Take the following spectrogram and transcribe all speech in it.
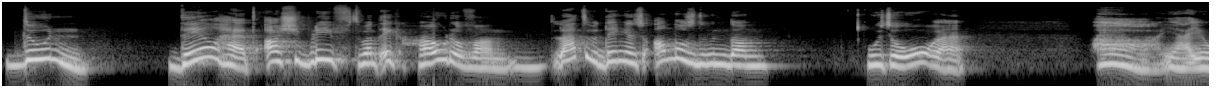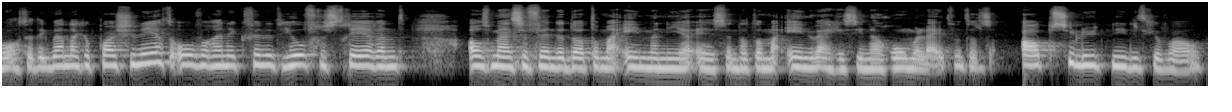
doen. Deel het, alsjeblieft, want ik hou ervan. Laten we dingen eens anders doen dan hoe ze horen. Oh, ja, je hoort het. Ik ben daar gepassioneerd over en ik vind het heel frustrerend als mensen vinden dat er maar één manier is en dat er maar één weg is die naar Rome leidt. Want dat is absoluut niet het geval.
